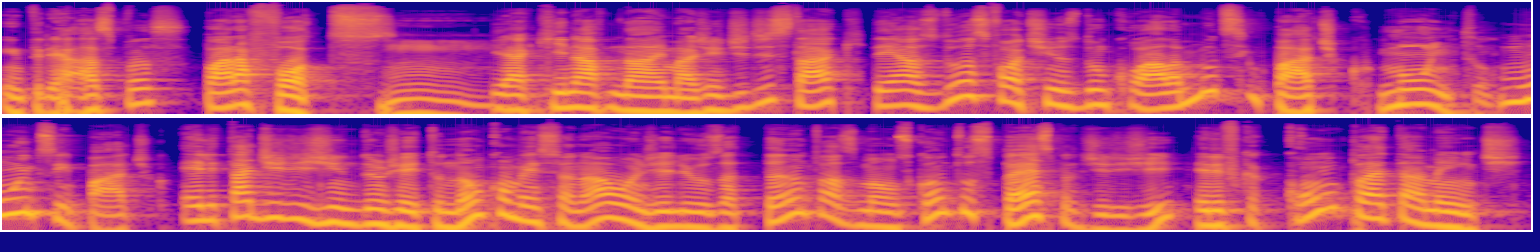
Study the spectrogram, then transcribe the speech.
entre aspas, para fotos. Hum. E aqui na, na imagem de destaque tem as duas fotinhos de um koala muito simpático. Muito. Muito simpático. Ele tá dirigindo de um jeito não convencional, onde ele usa tanto as mãos quanto os pés para dirigir. Ele fica completamente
